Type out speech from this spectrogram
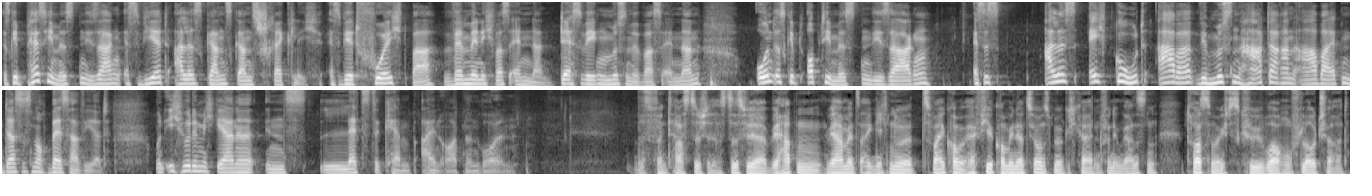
Es gibt Pessimisten, die sagen, es wird alles ganz, ganz schrecklich. Es wird furchtbar, wenn wir nicht was ändern. Deswegen müssen wir was ändern. Und es gibt Optimisten, die sagen, es ist alles echt gut, aber wir müssen hart daran arbeiten, dass es noch besser wird. Und ich würde mich gerne ins letzte Camp einordnen wollen. Das Fantastische ist, dass wir, wir hatten, wir haben jetzt eigentlich nur zwei, äh, vier Kombinationsmöglichkeiten von dem Ganzen. Trotzdem habe ich das Gefühl, wir brauchen einen Flowchart.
